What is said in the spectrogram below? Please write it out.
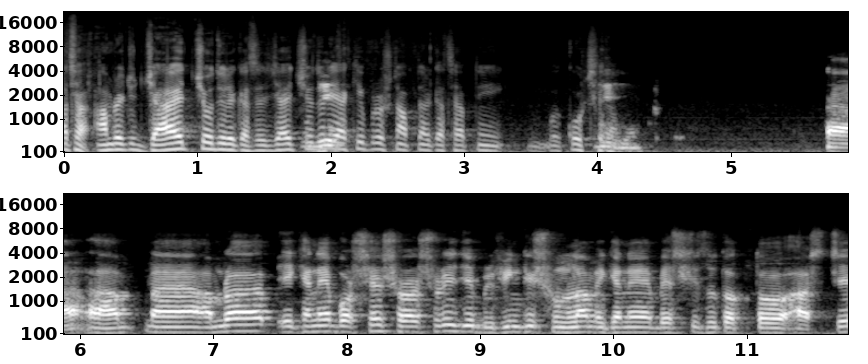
আচ্ছা আমরা একটু জাহেদ চৌধুরীর কাছে জাহেদ চৌধুরী একই প্রশ্ন আপনার কাছে আপনি করছিলেন। আমরা এখানে বসে সরাসরি যে ব্রিফিংটি শুনলাম এখানে বেশ কিছু তথ্য আসছে।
